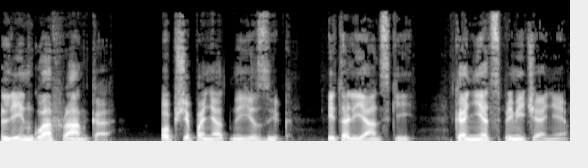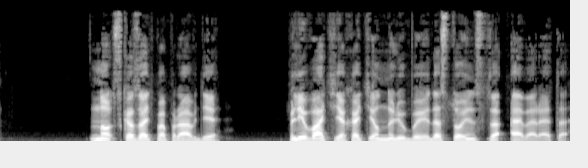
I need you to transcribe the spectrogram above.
Лингва франка. Общепонятный язык. Итальянский. Конец примечания. Но сказать по правде – Плевать я хотел на любые достоинства Эверетта.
